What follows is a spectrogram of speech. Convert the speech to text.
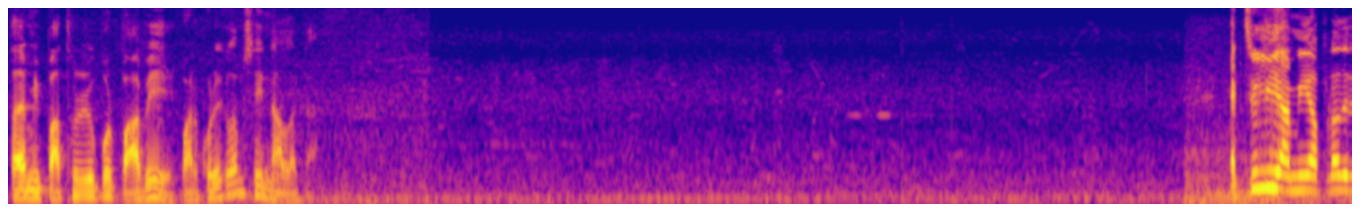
তাই আমি পাথরের উপর পাবে পার করে গেলাম সেই নালাটা। অ্যাকচুয়ালি আমি আপনাদের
